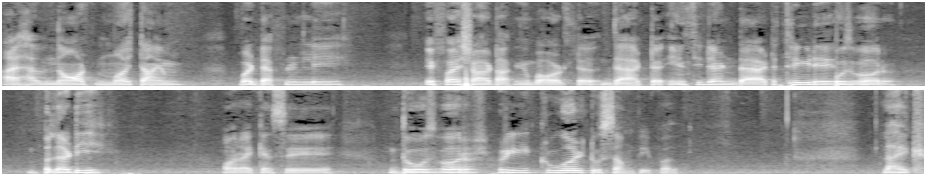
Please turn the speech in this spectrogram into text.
I have not much time, but definitely, if I start talking about uh, that incident, that three days were bloody, or I can say those were really cruel to some people. Like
